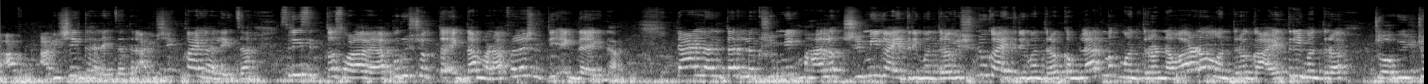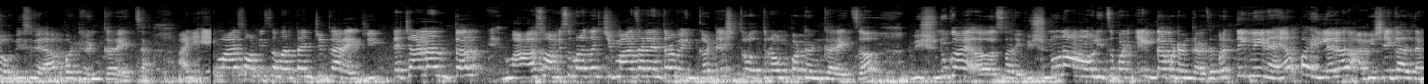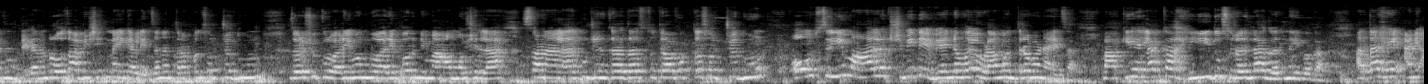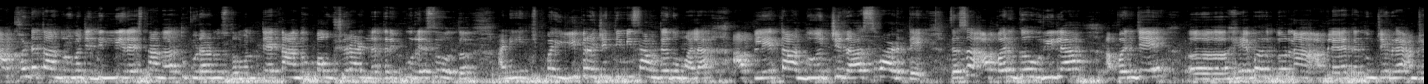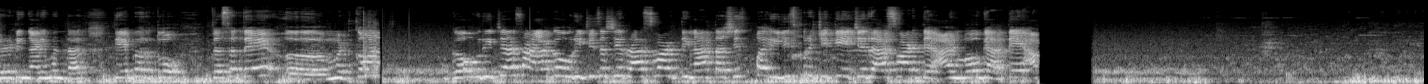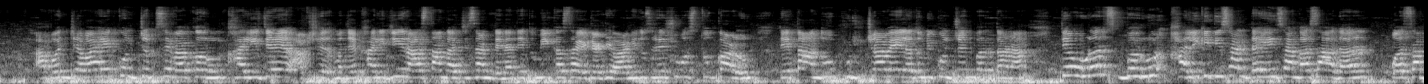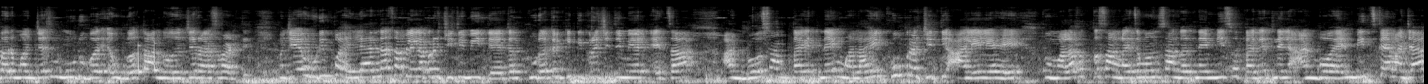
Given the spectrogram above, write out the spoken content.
अभिषेक घालायचा. तर अभिषेक काय घालायचा? स्त्री सिक्त सोळा वेळा पुरुष शक्त एकदा म्हणा फलशक्ती एकदा एकदा. त्यानंतर लक्ष्मी महालक्ष्मी गायत्री मंत्र विष्णू गायत्री मंत्र कमलात्मक मंत्र नवारण मंत्र गायत्री मंत्र चोवीस चोवीस वेळा पठण करायचा. आणि एक माळ स्वामी समर्थांची करायची. त्याच्यानंतर महास्वामी समर्थांची माळ झाल्यानंतर व्यंकटेश स्तोत्रम पठण करायचं. विष्णू काय सॉरी विष्णू नामावलीचं पण एकदा पठण करायचं. प्रत्येक वेळी नाही पहिल्याला अभिषेक घालताना म्हणते. कारण रोज अभिषेक नाही घालायचा. नंतर आपण स्वच्छ धुवून जर शुक्रवारी मंगळवारी पौर्णिमा अमावशेला सणाला पूजन करत असतो तेव्हा फक्त स्वच्छ धुवून ओम श्री महालक्ष्मी देव्या नव एवढा मंत्र म्हणायचा. बाकी ह्याला काहीही दुसरं लागत नाही बघा. आता हे आणि अखंड तांदूळ म्हणजे दिल्ली राईस तांदळा तुकडा नसतो म्हणून. ते तांदूळ पावशर आणलं तरी पुरेसं होतं. आणि ह्याची पहिली प्रचिती मी सांगते तुम्हाला आपले तांदूळची रास वाढते. जसं आपण गौरीला आपण जे हे भरतो ना आपल्याला त्या तुमच्याकडे आमच्याकडे टिंगाणी म्हणतात ते भरतो. जसं ते मटकं गौरीच्या साला गौरीची जशी रास वाढते ना तशीच पहिलीच प्रचिती याची रास वाढते. अनुभव घ्या ते आपण जेव्हा हे कुंचम सेवा करून खाली जे अक्षर म्हणजे खाली जी रास तांदळाची सांडते ना ते तुम्ही एका साईडला ठेवा आणि दुसरी अशी वस्तू काढून ते तांदूळ पुढच्या वेळेला तुम्ही कुंचन भरताना तेवढंच भरून खाली किती सांडतं हे सांगा. साधारण पसाभर म्हणजेच मूठभर एवढं तांदूळाची रास वाटते म्हणजे एवढी पहिल्यांदाच आपल्याला प्रचिती मिळते. तर पुढं तर किती प्रचिती मिळेल याचा अनुभव सांगता येत नाही. मलाही खूप प्रचिती आलेली आहे. तुम्हाला फक्त सांगायचं म्हणून सांगत नाही. मी स्वतः घेतलेला अनुभव आहे. मीच काय माझ्या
